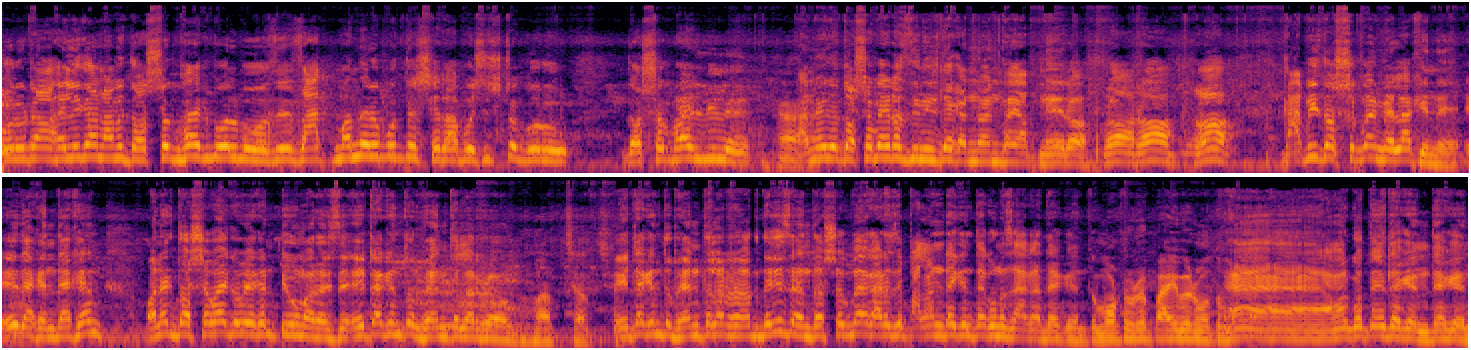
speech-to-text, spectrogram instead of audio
গরুটা হেলিগান আমি দর্শক ভাইকে বলব যে জাতমানের উপর যে সেরা বৈশিষ্ট্য গরু দর্শক ভাই লিলে হ্যাঁ। আমি যে দর্শক ভাই একটা জিনিস দেখেন নয়ন ভাই আপনি র র র। গাবি দর্শক ভাই মেলা কিনে। এই দেখেন দেখেন অনেক দর্শক ভাই কবি এখানে টিউমার হয়েছে। এটা কিন্তু ভ্যানতলার রোগ। আচ্ছা আচ্ছা। এটা কিন্তু ভ্যানতলার রোগ দেখেছেন? দর্শক ভাই আর যে পালানটা কিন্তু এখনও জায়গা দেখেন। তো মোটরের পাইপের মতো হ্যাঁ হ্যাঁ হ্যাঁ আমার কথা এই দেখেন দেখেন।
